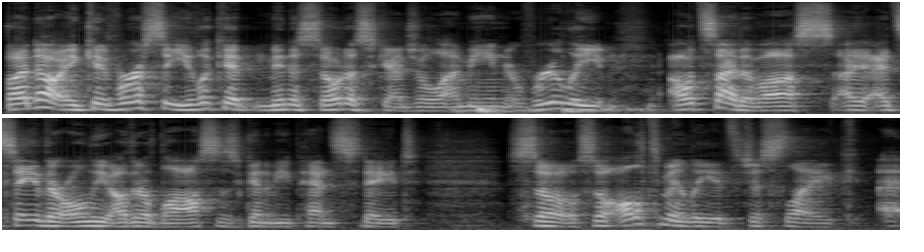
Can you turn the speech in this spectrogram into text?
But no, and conversely, you look at Minnesota's schedule. I mean, really, outside of us, I, I'd say their only other loss is going to be Penn State. So, so ultimately, it's just like uh,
